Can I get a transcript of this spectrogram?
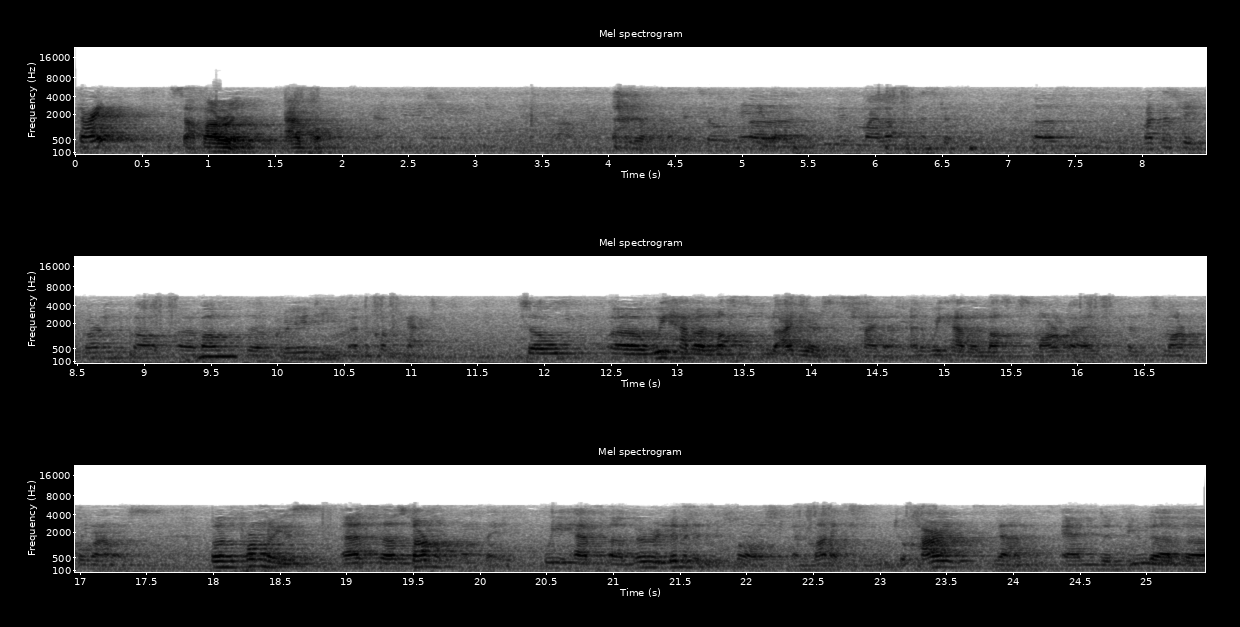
Sorry? Safari, Apple. So, uh, my last question. Uh, my question is regarding about, about the creative and copycat. So uh, we have a lot of good ideas in China, and we have a lot of smart guys and smart programmers. But the problem is, as a startup company, we have a very limited resource and money to hire them and build up a,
